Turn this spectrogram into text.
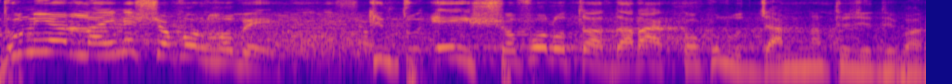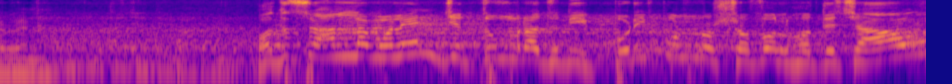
দুনিয়ার লাইনে সফল হবে। কিন্তু এই সফলতা দ্বারা কখনো জান্নাতে যেতে পারবে না। অথচ আল্লাহ বলেন যে, তোমরা যদি পরিপূর্ণ সফল হতে চাও,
